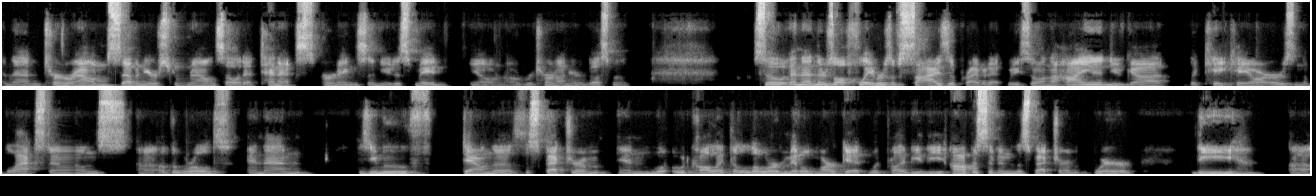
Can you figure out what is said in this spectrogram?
and then turn around seven years from now and sell it at 10x earnings and you just made you know a return on your investment. So and then there's all flavors of size of private equity. So on the high end you've got the kkrs and the blackstones uh, of the world. And then as you move down the, the spectrum in what we would call like the lower middle market would probably be the opposite end of the spectrum where the uh,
